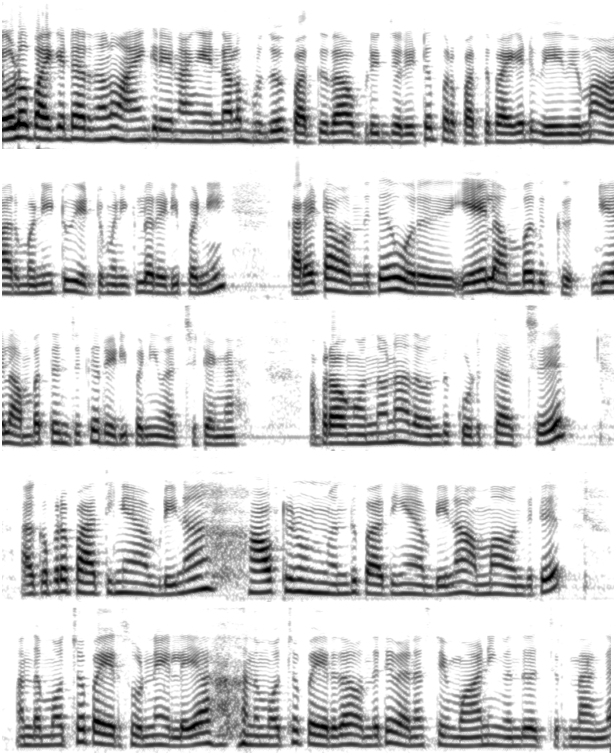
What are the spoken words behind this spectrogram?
எவ்வளோ பாக்கெட்டாக இருந்தாலும் வாங்கிக்கிறேன். நாங்கள் என்னால் முடிஞ்சது பத்து தான் அப்படின்னு சொல்லிட்டு அப்புறம் பத்து பாக்கெட் வேகமாக ஆறு மணி டு எட்டு மணிக்குள்ளே ரெடி பண்ணி கரெக்டாக வந்துட்டு ஒரு ஏழு ஐம்பதுக்கு ஏழு ஐம்பத்தஞ்சுக்கு ரெடி பண்ணி வச்சுட்டேங்க. அப்புறம் அவங்க வந்தோன்னே அதை வந்து கொடுத்தாச்சு. அதுக்கப்புறம் பார்த்தீங்க அப்படின்னா ஆஃப்டர்நூன் வந்து பார்த்தீங்க அப்படின்னா அம்மா வந்துட்டு அந்த மொச்சப்பயிர் சொன்னேன் இல்லையா? அந்த மொச்சப்பயிர் தான் வந்துட்டு வெனஸ்டே மார்னிங் வந்து வச்சுருந்தாங்க.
